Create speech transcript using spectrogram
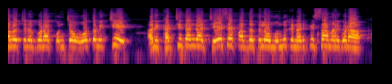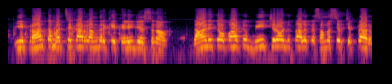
ఆలోచన కూడా కొంచెం ఊతమిచ్చి అది ఖచ్చితంగా చేసే పద్ధతిలో ముందుకు నడిపిస్తామని కూడా ఈ ప్రాంత మత్స్యకారులందరికీ తెలియజేస్తున్నాం. దానితో పాటు బీచ్ రోడ్డు తాలూకా సమస్య చెప్పారు.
